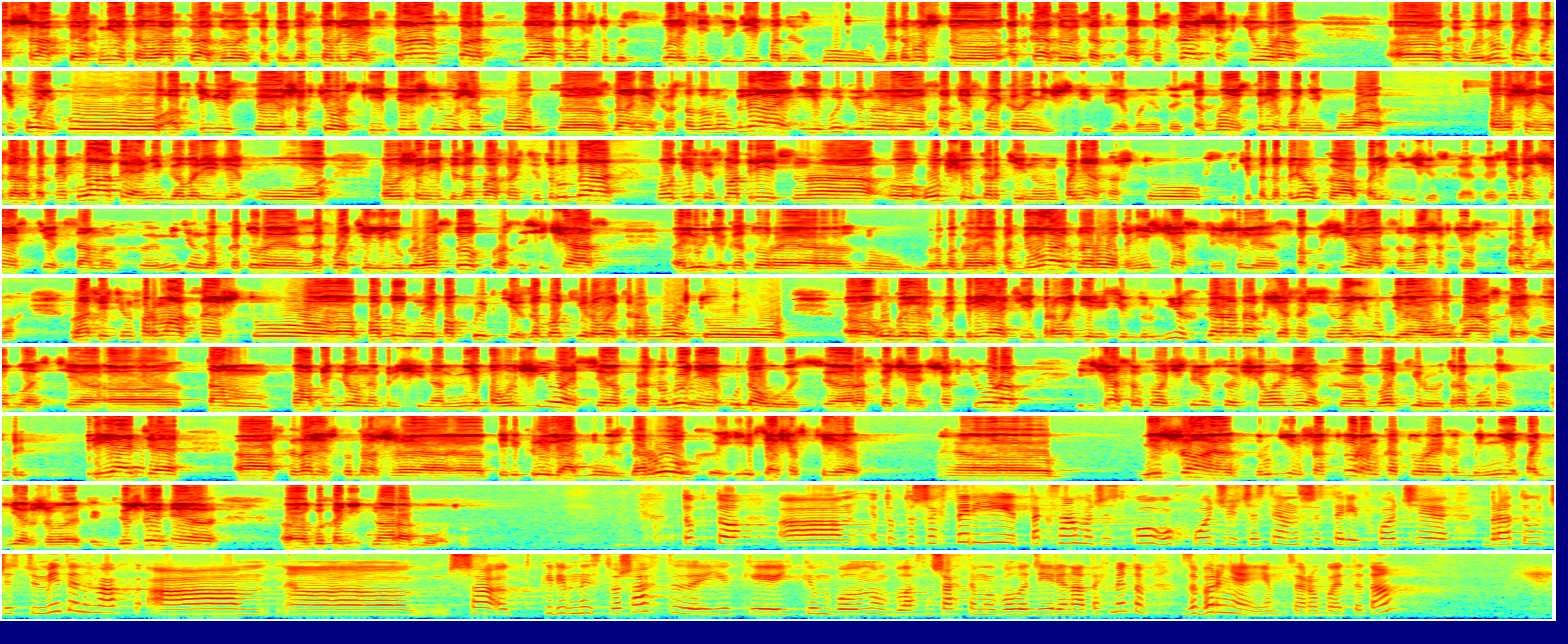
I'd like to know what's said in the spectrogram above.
шахты Ахметова отказываются предоставлять транспорт для того, чтобы свозить людей под СБУ, для того, что отказываются от- отпускать шахтеров. Э, Как бы, ну, по- потихоньку активисты шахтерские перешли уже под э, здание Краснодон угля и выдвинули, соответственно, экономические требования. То есть одно из требований было повышение заработной платы, они говорили о повышении безопасности труда. Но вот если смотреть на э, общую картину, ну понятно, что все-таки подоплека политическая. То есть это часть тех самых митингов, которые захватили Юго-Восток. Просто сейчас люди, которые, ну, грубо говоря, подбивают народ, они сейчас решили сфокусироваться на шахтерских проблемах. У нас есть информация, что э, подобные попытки заблокировать работу э, угольных предприятий проводились и в других городах, в частности на юге Луганской области. Э, Там по определенным причинам не получилось. Э, В Краснодоне удалось э, раскачать шахтеров. И сейчас около 400 человек блокируют работу предприятия. Сказали, что даже перекрыли одну из дорог и всячески мешают другим шахтерам, которые как бы не поддерживают их движение, выходить на работу. Тобто, е, тобто шахтарі так само частково хочуть, частина шахтарів хоче брати участь у мітингах, а е, ша, керівництво шахти, яке, яким вол- ну, власне шахтами володіє Рінат Ахметов, забороняє їм це робити, так?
